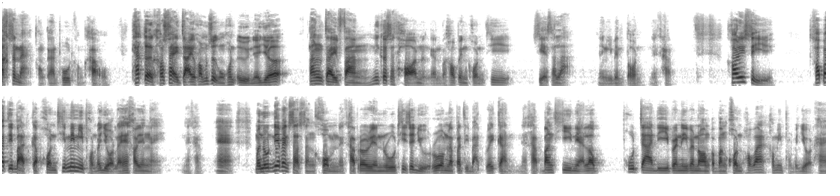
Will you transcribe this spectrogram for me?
ลักษณะของการพูดของเขา ถ้าเกิดเขาใส่ใจความรู้สึกของคนอื่นเยอะๆตั้งใจฟังนี่ก็สะท้อนเหมือนกันว่าเขาเป็นคนที่เสียสละอย่างนี้เป็นต้นนะครับ ข้อที่ 4เขาปฏิบัติกับคนที่ไม่มีผลประโยชน์อะไรให้เขายังไงนะครับอ่ามนุษย์เนี่ยเป็นสัตว์สังคมนะครับ เราเรียนรู้ที่จะอยู่ร่วมและปฏิบัติด้วยกันนะครับ บางทีเนี่ยเราพูดจาดีประนีประนอมกับบางคน เพราะว่าเขามีผลประโยชน์ให้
